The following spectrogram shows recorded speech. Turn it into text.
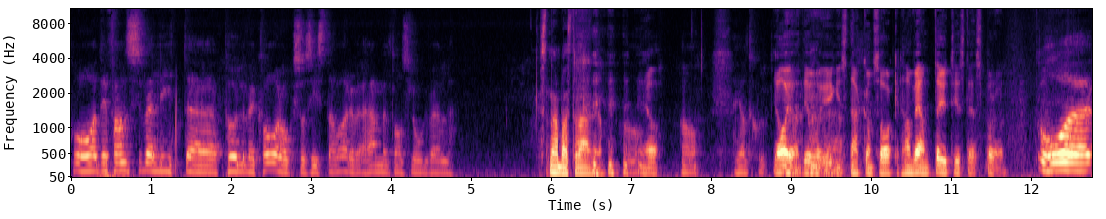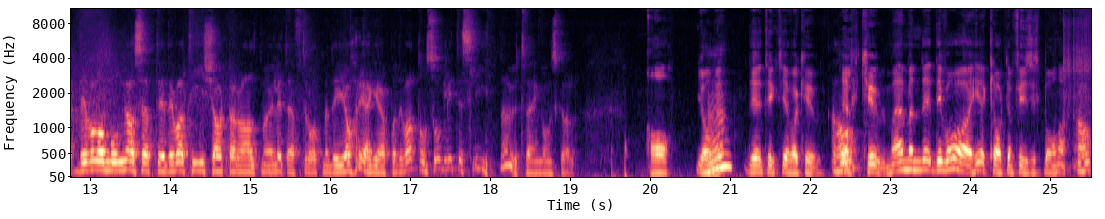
Och det fanns väl lite pulver kvar också sista varvet. Hamilton slog väl Snabbaste varv ja. ja. ja. Helt sjukt. Ja, ja, det var ju ingen snack om saken. Han väntar ju tills dess bara. Och eh, det var många sett det. Det var t-shirtar och allt möjligt efteråt. Men det jag reagerade på det var att de såg lite slitna ut för en gångs skull. Ja, jag med. Mm. Det tyckte jag var kul. Ja. Eller kul, men, men det, det, var helt klart en fysisk bana. Ja,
